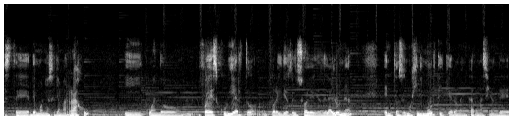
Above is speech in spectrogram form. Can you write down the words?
Este demonio se llama Rahu y cuando fue descubierto por el dios del sol y el dios de la luna, entonces Mohinimurti, que era una encarnación de,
